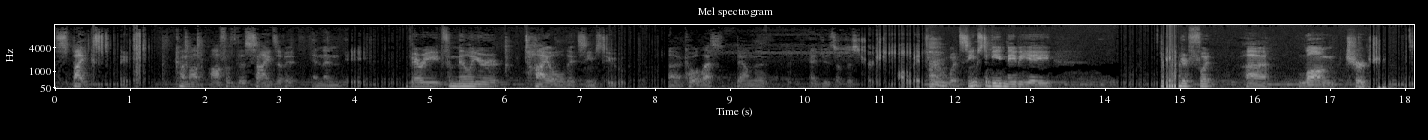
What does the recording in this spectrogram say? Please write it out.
spikes that come up off of the sides of it, and then a very familiar tile that seems to uh, coalesce down the edges of this church all the way through what seems to be maybe a 300 foot uh, long church. It's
